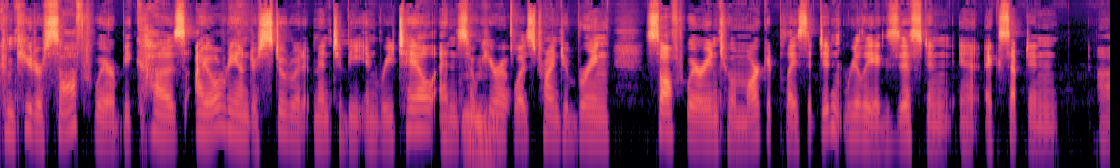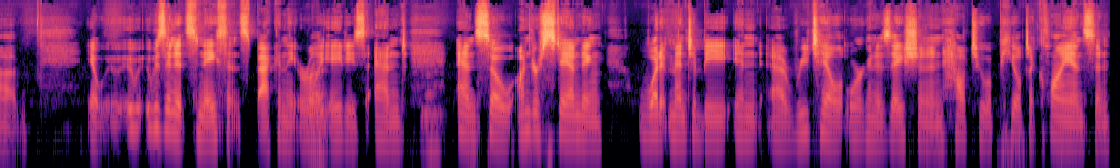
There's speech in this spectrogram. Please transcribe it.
computer software because I already understood what it meant to be in retail. And so mm. here I was trying to bring software into a marketplace that didn't really exist in, in except in, uh, you know, it, it, was in its nascence back in the early right. 80s. And, right. and so understanding what it meant to be in a retail organization and how to appeal to clients and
